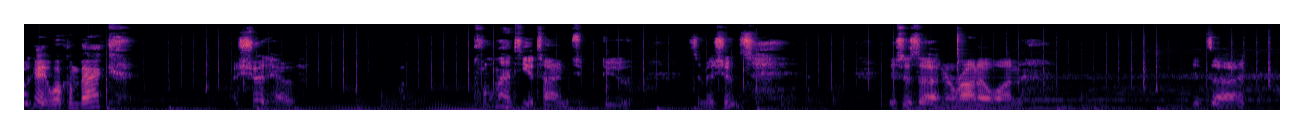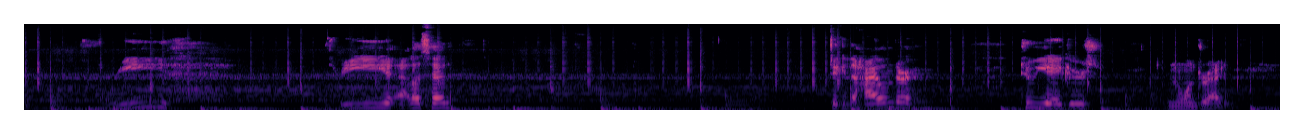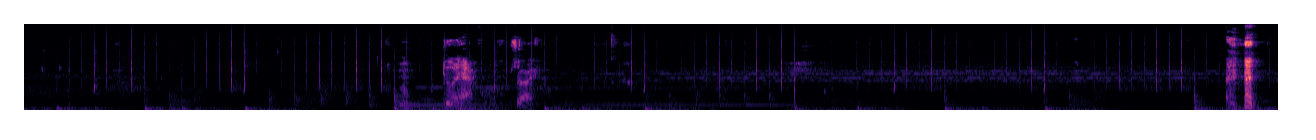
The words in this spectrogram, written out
Okay, welcome back. I should have plenty of time to do submissions. This is a Nerano one. It's a three three Atlas head. Taking the Highlander, two Jaegers, and one Dragon. Mm, two and a half. Sorry.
